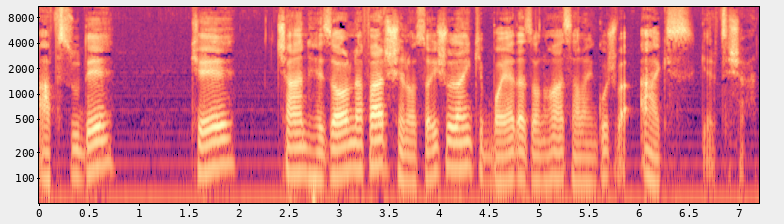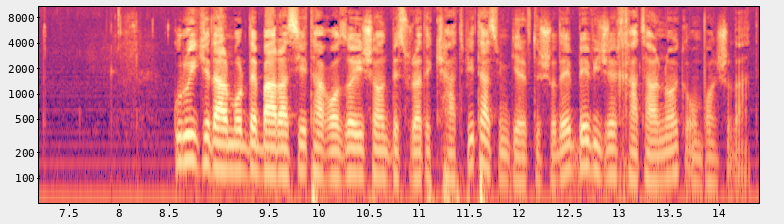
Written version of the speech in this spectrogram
افسوده که چند هزار نفر شناسایی شدند که باید از آنها از و عکس گرفته شود. گروهی که در مورد بررسی تقاضایشان به صورت کتبی تصمیم گرفته شده به ویژه خطرناک عنوان شدند.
